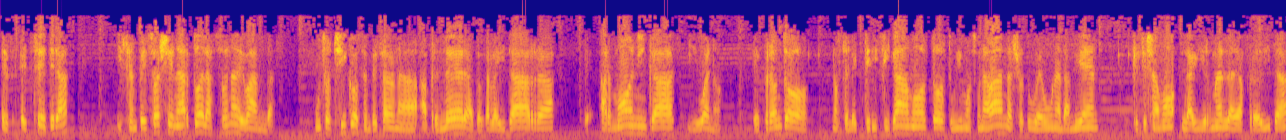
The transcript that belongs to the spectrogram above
etcétera, y se empezó a llenar toda la zona de bandas. Muchos chicos empezaron a aprender a tocar la guitarra, eh, armónicas, y bueno, pronto nos electrificamos, todos tuvimos una banda, yo tuve una también, que se llamó La Guirnalda de Afrodita,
